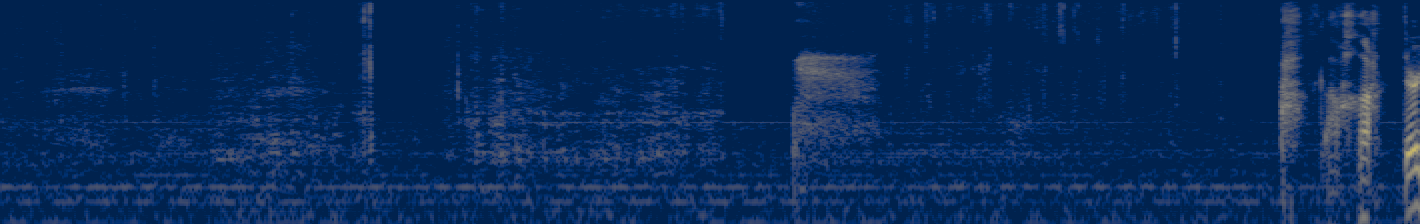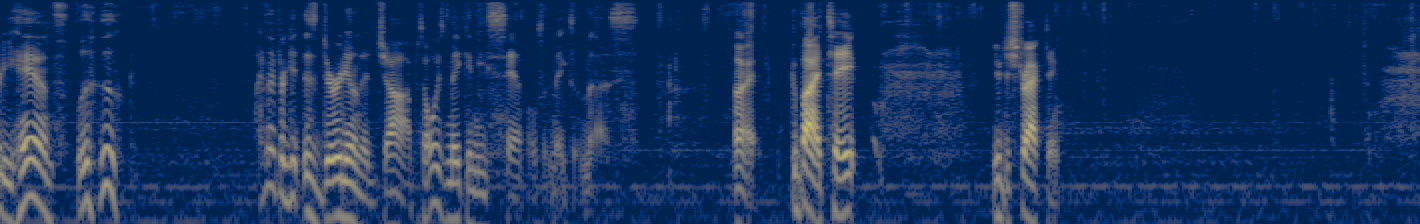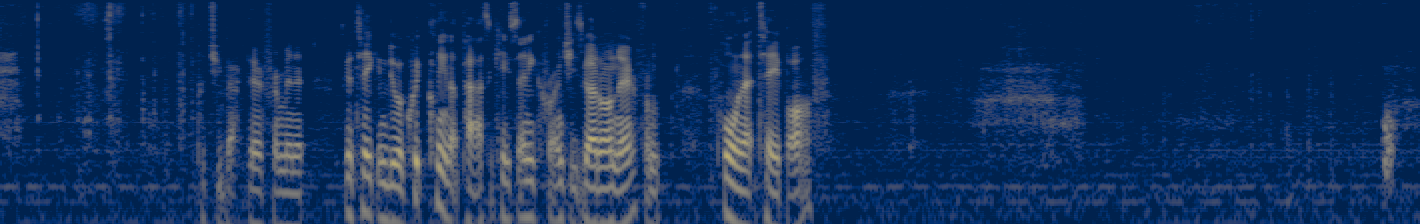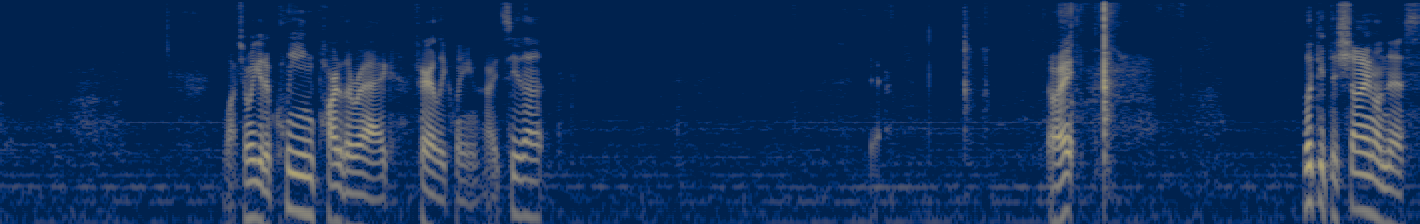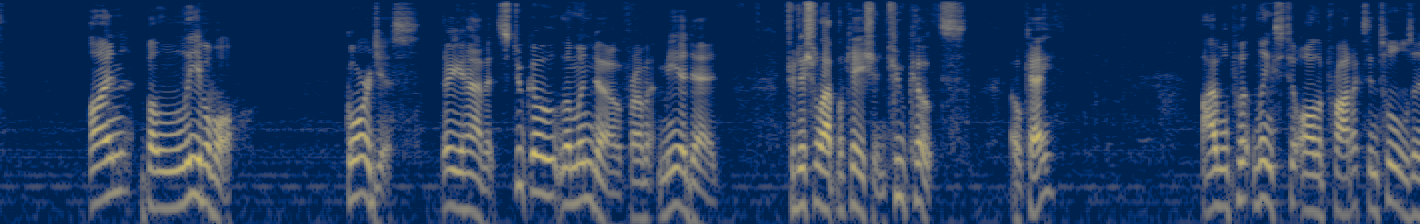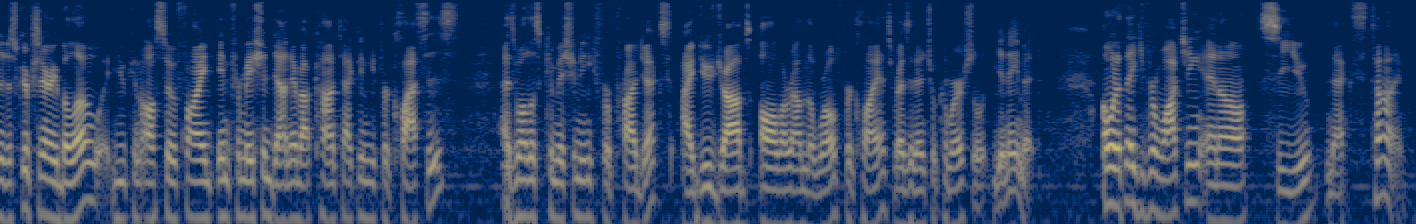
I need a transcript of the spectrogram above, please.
Ah, dirty hands. I never get this dirty on a job. It's always making these samples. It makes a mess. All right. Goodbye, tape. You're distracting. Put you back there for a minute. I'm going to take and do a quick cleanup pass in case any crunchies got on there from pulling that tape off. Watch, I'm going to get a clean part of the rag, fairly clean. All right, see that? There. All right. Look at the shine on this. Unbelievable. Gorgeous. There you have it. Stucco Lamundo from Meoded. Traditional application, two coats. Okay? I will put links to all the products and tools in the description area below. You can also find information down there about contacting me for classes, as well as commissioning for projects. I do jobs all around the world for clients, residential, commercial, you name it. I want to thank you for watching, and I'll see you next time.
